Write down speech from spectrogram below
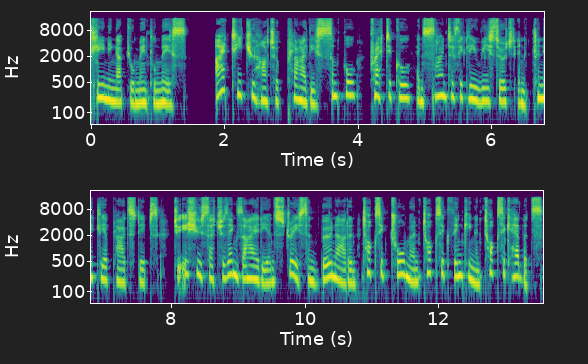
Cleaning Up Your Mental Mess, I teach you how to apply these simple, practical, and scientifically researched and clinically applied steps to issues such as anxiety and stress and burnout and toxic trauma and toxic thinking and toxic habits.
